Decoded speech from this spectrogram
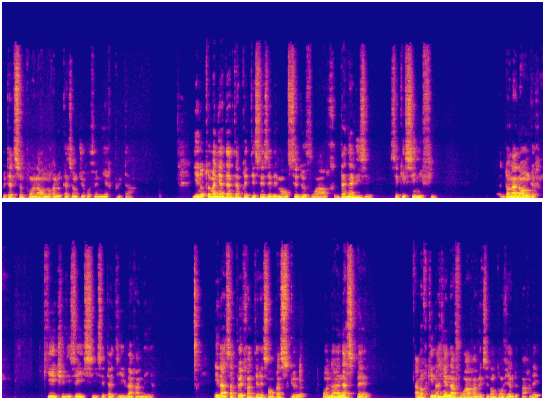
Peut-être ce point-là, on aura l'occasion d'y revenir plus tard. Il y a une autre manière d'interpréter ces éléments, c'est de voir, d'analyser ce qu'ils signifient dans la langue qui est utilisée ici, c'est-à-dire l'araméen. Et là, ça peut être intéressant parce que on a un aspect alors qui n'a rien à voir avec ce dont on vient de parler,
